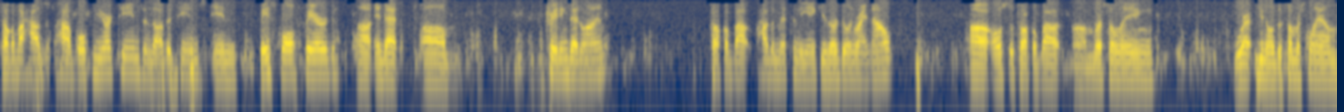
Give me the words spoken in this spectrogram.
Talk about how how both New York teams and the other teams in baseball fared uh, in that um, trading deadline. Talk about how the Mets and the Yankees are doing right now uh, also talk about um, wrestling, where you know the SummerSlam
